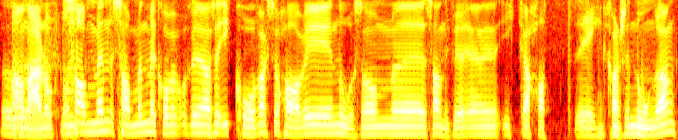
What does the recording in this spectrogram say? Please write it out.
Han er nok noen- sammen, sammen med Kovac, altså I Kovac så har vi noe som uh, Sandefjord uh, ikke har hatt egentlig kanskje noen gang.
